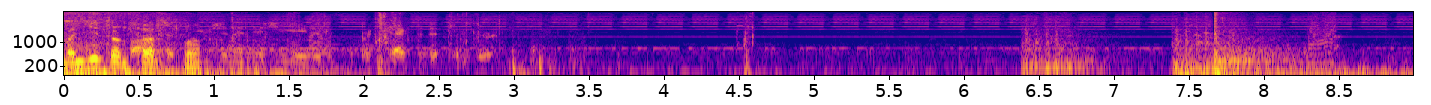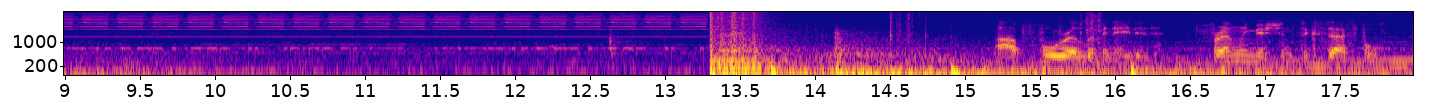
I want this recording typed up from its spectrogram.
Bandit on first floor. Initiated. Op 4 eliminated. Friendly mission successful.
